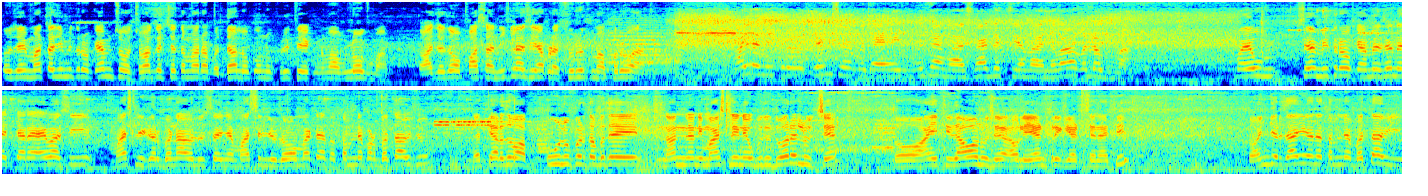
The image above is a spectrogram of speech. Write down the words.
તો જય માતાજી મિત્રો, કેમ છો? સ્વાગત છે તમારા બધા લોકોનું ફરીથી એક નવા વ્લોગમાં. તો આજે જો પાછા નીકળ્યા છીએ આપણે સુરતમાં ફરવા. હાલો મિત્રો, કેમ છો બધા મજામાં? સ્વાગત છે અમારા નવા વ્લોગમાં. એવું છે મિત્રો કે અમે છે ને અત્યારે આવ્યા છીએ, માછલી ઘર બનાવેલું છે અહીંયા માછલીઓ જોવા માટે. તો તમને પણ બતાવીશું. અત્યારે જો આ પુલ ઉપર તો બધે નાની નાની માછલીને એવું બધું દોરેલું જ છે. તો અહીંથી જવાનું છે, ઓલી એન્ટ્રી ગેટ છે ત્યાંથી તો અંદર જઈએ અને તમને બતાવી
